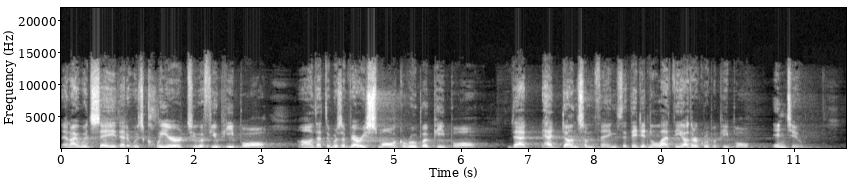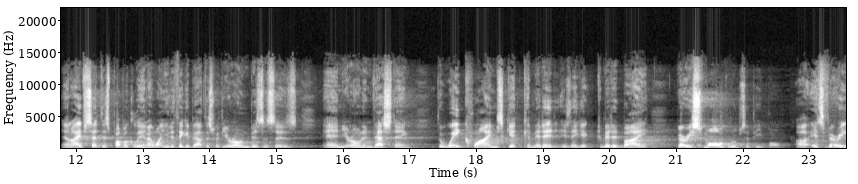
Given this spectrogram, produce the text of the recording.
And I would say that it was clear to a few people uh, that there was a very small group of people that had done some things that they didn't let the other group of people into. And I've said this publicly, and I want you to think about this with your own businesses and your own investing. The way crimes get committed is they get committed by very small groups of people. Uh, it's very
